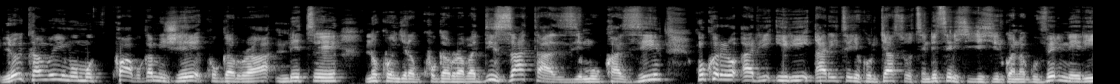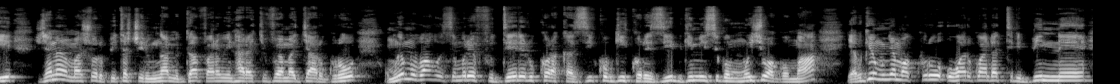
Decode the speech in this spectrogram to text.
Ibiro bikaba biri mu mukwabo ugamije kugarura ndetse no kongera kugarura abadizatazi mu kazi. Nk'uko rero ari iri ari itegeko ryasohotse ndetse rishyigikirwa na guverineri General Major Peter Chirimwami gavana w'intara Kivu y'Amajyaruguru umwe mu bahoze muri FDLR ukora akazi k'ubwikorezi bw'imizigo mu mujyi wa Goma yabwiye umunyamakuru wa Rwanda Tribune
